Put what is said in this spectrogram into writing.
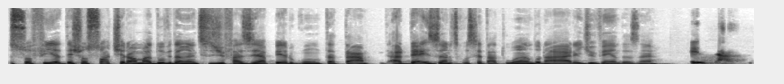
Sofia, deixa eu só tirar uma dúvida antes de fazer a pergunta, tá? Há 10 anos que você está atuando na área de vendas, né? Exato.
